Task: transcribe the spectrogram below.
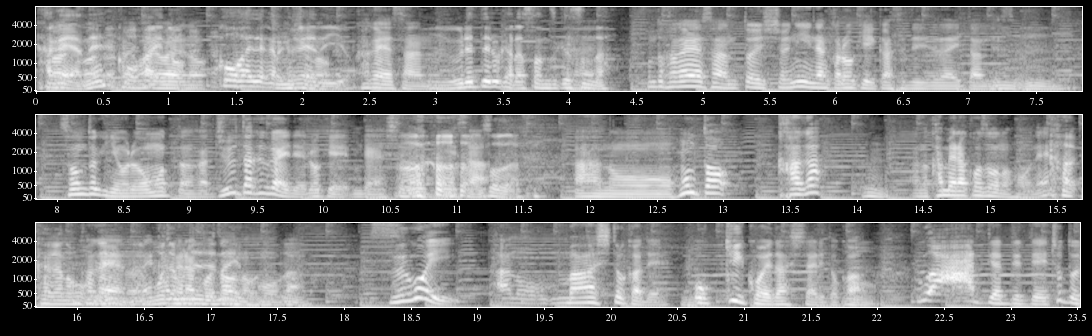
加賀谷ね。まあ後輩の。後輩だから加賀谷でいいよ。加賀谷さん、うん売れてるからさん付けすんな、本当加賀谷さんと一緒になんかロケ行かせていただいたんですよ、うんその時に俺思ったのが住宅街でロケみたいなしてる時にさそうだ、あのー、本当加賀うん、あのカメラ小僧の方ね。か加賀の方加賀屋のねもカメラ小僧の方がすごいあの回しとかで大きい声出したりとか、うわーってやっててちょっと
